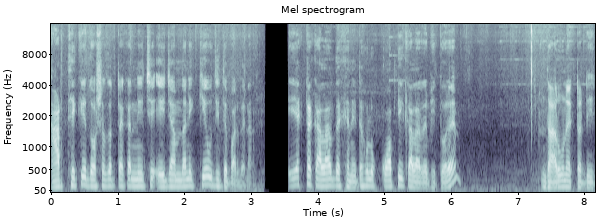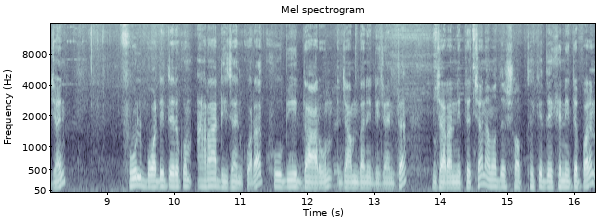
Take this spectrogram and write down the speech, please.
আট থেকে দশ হাজার টাকার নিচে এই জামদানি কেউ দিতে পারবে না। এই একটা কালার দেখেন, এটা হলো কপি কালারের ভিতরে। দারুণ একটা ডিজাইন। ফুল বডিতে এরকম আড়া ডিজাইন করা, খুবই দারুণ জামদানি ডিজাইনটা। যারা নিতে চান, আমাদের সব থেকে দেখে নিতে পারেন,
